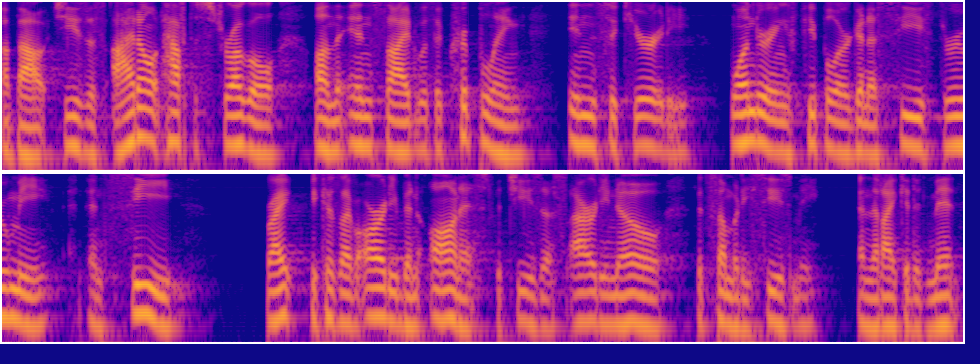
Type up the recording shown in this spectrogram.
about Jesus. I don't have to struggle on the inside with a crippling insecurity wondering if people are going to see through me and see, right? Because I've already been honest with Jesus. I already know that somebody sees me and that I can admit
